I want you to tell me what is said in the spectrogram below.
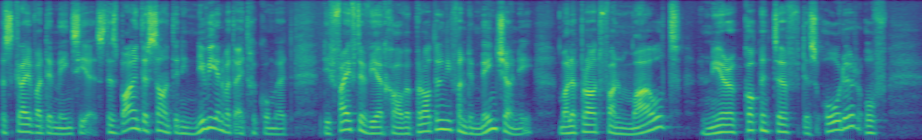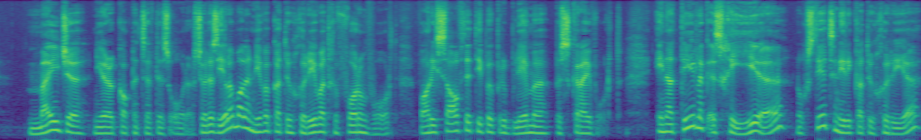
beskryf wat demensie is. Dis baie interessant in die nuwe een wat uitgekom het. Die 5de weergawe praat hulle nie van dementia nie, maar hulle praat van mild neurocognitive disorder of major neurocognitive disorder. So dis heeltemal 'n nuwe kategorie wat gevorm word waar dieselfde tipe probleme beskryf word. En natuurlik is geheue nog steeds in hierdie kategorieë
